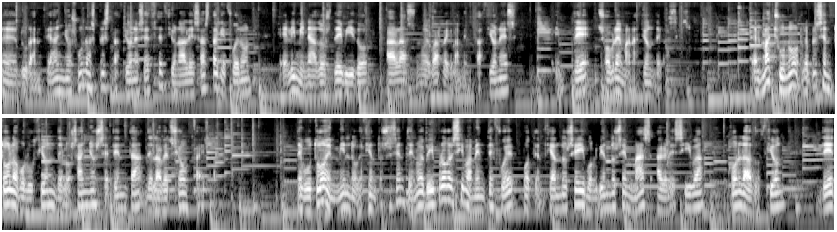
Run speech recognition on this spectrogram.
eh, durante años unas prestaciones excepcionales hasta que fueron eliminados debido a las nuevas reglamentaciones de sobreemanación de gases. El Mach 1 representó la evolución de los años 70 de la versión Fastback Debutó en 1969 y progresivamente fue potenciándose y volviéndose más agresiva con la adopción de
